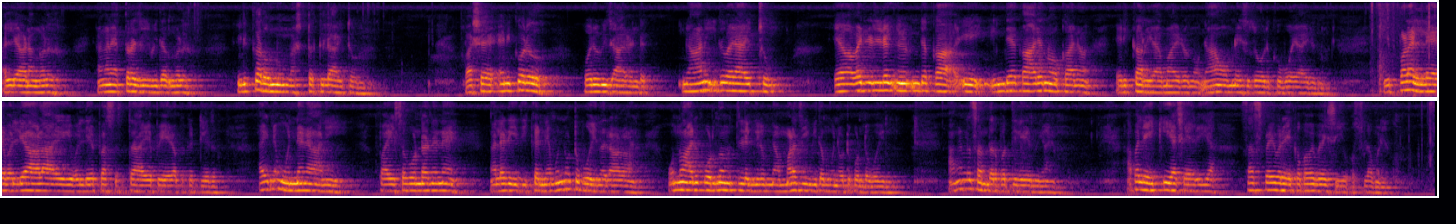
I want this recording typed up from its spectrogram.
കല്യാണങ്ങൾ അങ്ങനെ എത്ര ജീവിതങ്ങൾ എനിക്കതൊന്നും നഷ്ടത്തിലായിട്ടൊന്നും. പക്ഷേ എനിക്കൊരു ഒരു വിചാരമുണ്ട്. ഞാൻ ഇതുവരായിട്ടും അവരില്ല എന്റെ കാ എന്റെ കാര്യം നോക്കാനോ എനിക്കറിയാമായിരുന്നു. ഞാൻ ഹോംനേഴ്സ് ജോലിക്ക് പോയായിരുന്നു. ഇപ്പോഴല്ലേ വലിയ ആളായി വലിയ പ്രശസ്തമായ പേരൊക്കെ കിട്ടിയത്. അതിന് മുന്നേ ഞാൻ പൈസ കൊണ്ട് തന്നെ നല്ല രീതിക്ക് തന്നെ മുന്നോട്ട് പോയിരുന്ന ഒരാളാണ്. ഒന്നും ആരും കൊടുന്നു നമ്മളെ ജീവിതം മുന്നോട്ട് കൊണ്ടുപോയിരുന്നു. അങ്ങനെയുള്ള സന്ദർഭത്തിലായിരുന്നു ഞാൻ. അപ്പോൾ ലൈക്ക് ചെയ്യുക ഷെയർ ചെയ്യുക സബ്സ്ക്രൈബ് ചെയ്യുക. ബൈ ബൈ ചെയ്യൂ അസ്സാം വലൈക്കും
